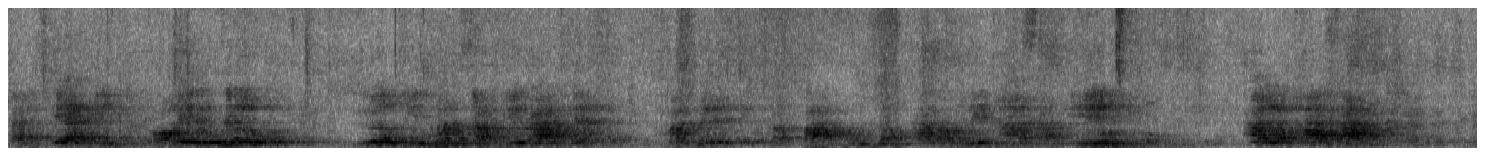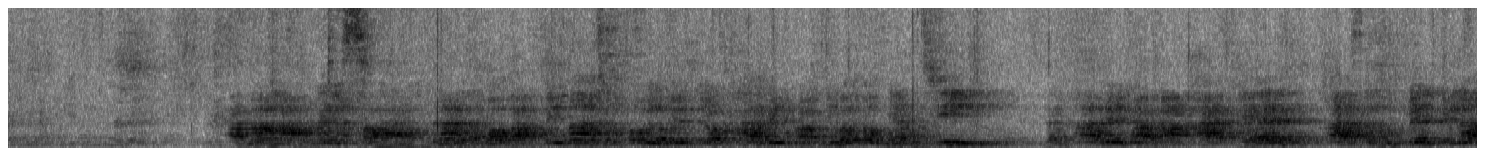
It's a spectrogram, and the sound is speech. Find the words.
แต่แยกอีก ให้รู้นะลูกเรื่องกินมังสวิรัตเนี่ยมันไม่ได้เกี่ยวกับบาปบุญหรอกถ้าเราไม่ได้ฆ่าสัตว์เอง ถ้าเราฆ่าสัตว์ทำอาหารนั่นบาปนะ แต่ว่าบาปไม่มากเพราะเราไม่เราฆ่าด้วยความที่ว่าต้องยังชีพแต่ฆ่าด้วยความอาฆาตแค้นฆ่าสนุกเล่นไปล่า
